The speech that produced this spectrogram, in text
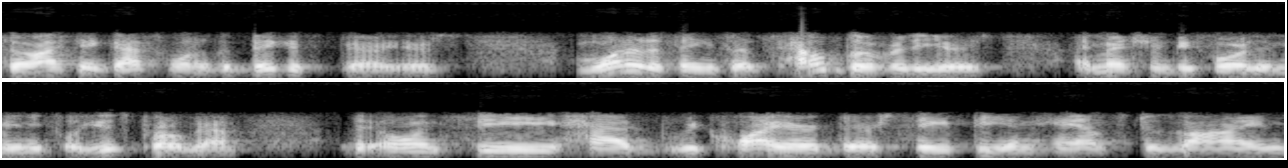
So I think that's one of the biggest barriers. One of the things that's helped over the years, I mentioned before the Meaningful Use Program, the ONC had required their safety enhanced design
